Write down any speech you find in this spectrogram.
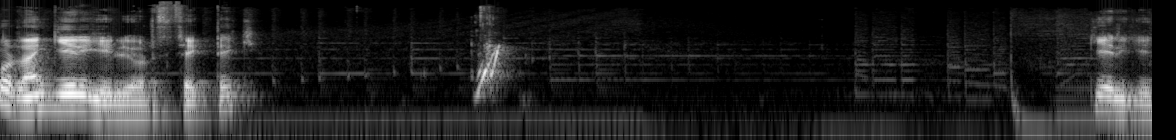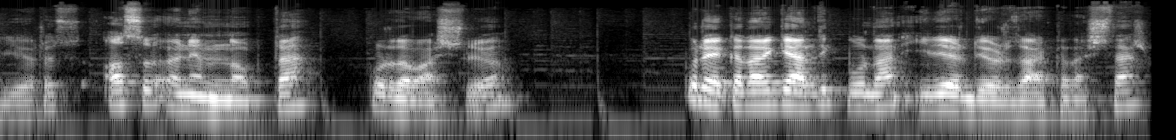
Buradan geri geliyoruz tek tek. Geri geliyoruz. Asıl önemli nokta burada başlıyor. Buraya kadar geldik. Buradan ileri diyoruz arkadaşlar.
